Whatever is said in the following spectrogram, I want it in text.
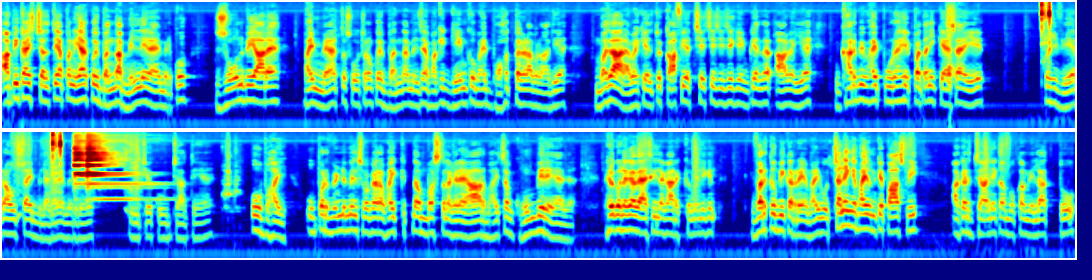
अभी गाइस चलते हैं, अपन यार कोई बंदा मिल नहीं रहा है मेरे को। जोन भी आ रहा है। भाई, मैं तो सोच रहा हूँ कोई बंदा मिल जाए। बाकी गेम को भाई बहुत तगड़ा बना दिया है। मज़ा आ रहा है भाई खेलते काफ़ी अच्छी अच्छी चीज़ें गेम के अंदर आ गई है। घर भी भाई पूरा ही पता नहीं कैसा है ये। कोई वेयर हाउस टाइप लग रहा है मेरे को। नीचे कूद जाते हैं। ओ भाई, ऊपर विंड मिल्स वगैरह भाई कितना मस्त लग रहा है यार। भाई सब घूम भी रहे हैं। मेरे को लगा वैसे ही लगा रखे होंगे, लेकिन वर्क भी कर रहे हैं भाई। वो चलेंगे भाई उनके पास भी। अगर जाने का मौका मिला तो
